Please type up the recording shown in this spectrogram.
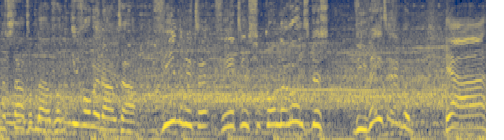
dat staat op naam van Yvonne Nauta. 4 minuten 14 seconden rond. Dus wie weet Erben. Ja,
